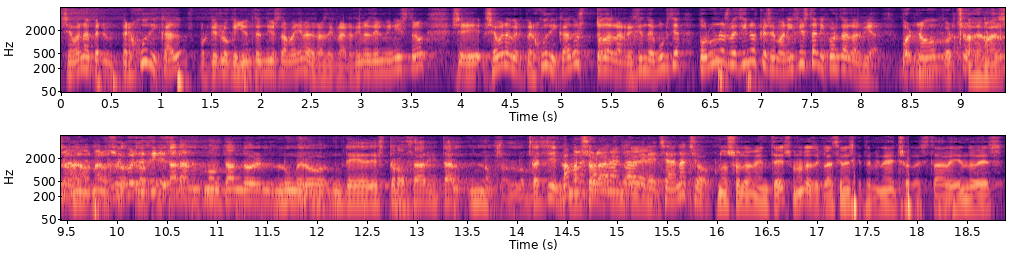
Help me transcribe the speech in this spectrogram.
se van a ver perjudicados, porque es lo que yo he entendido esta mañana de las declaraciones del ministro, se, van a ver perjudicados toda la región de Murcia por unos vecinos que se manifiestan y cortan las vías. Pues no, corcho. Además, no, no, no, los que están montando el número de destrozar y tal no son los vecinos. Vamos no solamente, a la derecha, Nacho. No solamente eso, ¿no? Las declaraciones que también ha hecho, las estaba leyendo, es,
